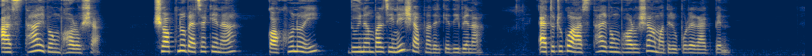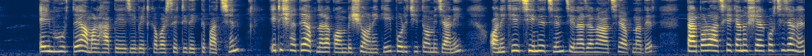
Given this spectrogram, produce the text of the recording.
আস্থা এবং ভরসা। স্বপ্ন বেচা কেনা কখনোই দুই নাম্বার জিনিস আপনাদেরকে দিবে না। এতটুকু আস্থা এবং ভরসা আমাদের উপরে রাখবেন। এই মুহূর্তে আমার হাতে যে বেড কাভার সেটটি দেখতে পাচ্ছেন, এটির সাথে আপনারা কম বেশি অনেকেই পরিচিত, আমি জানি। অনেকেই চিনেছেন, চেনা জানা আছে আপনাদের। তারপরও আজকে কেন শেয়ার করছি জানেন?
